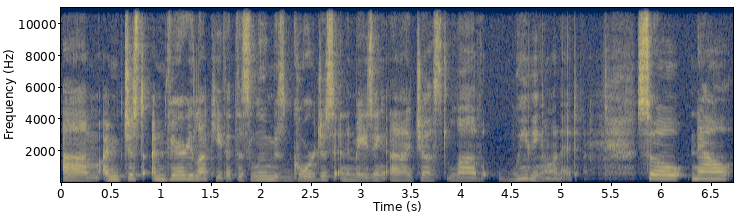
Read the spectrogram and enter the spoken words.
Um, I'm just, I'm very lucky that this loom is gorgeous and amazing and I just love weaving on it. So now,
